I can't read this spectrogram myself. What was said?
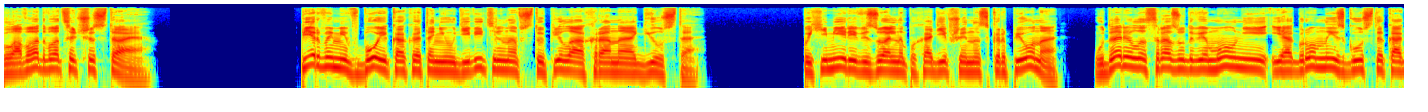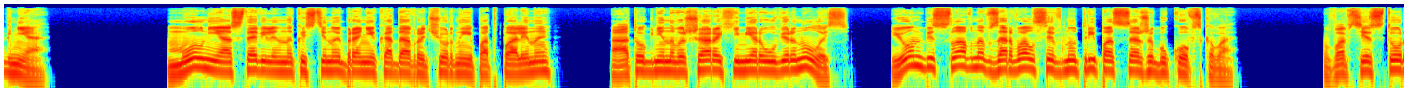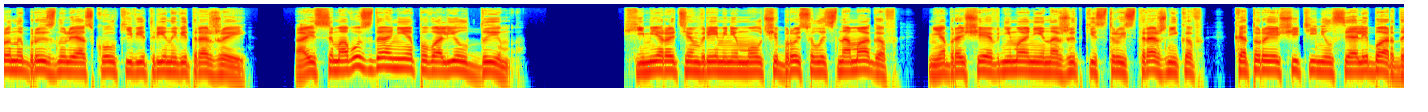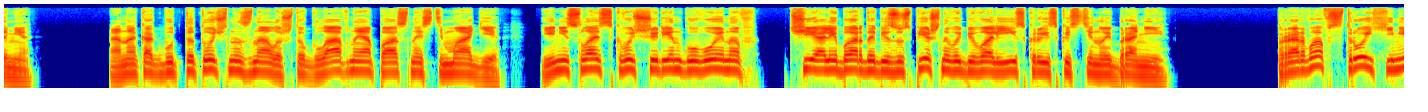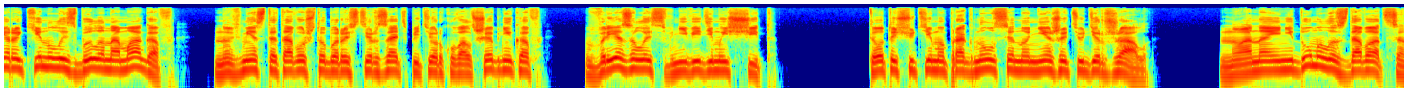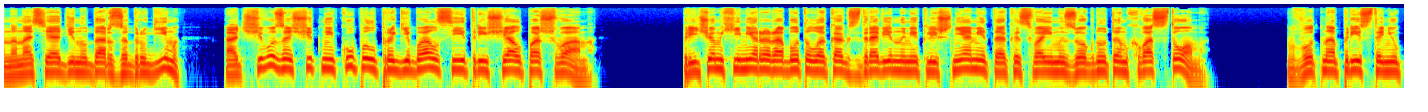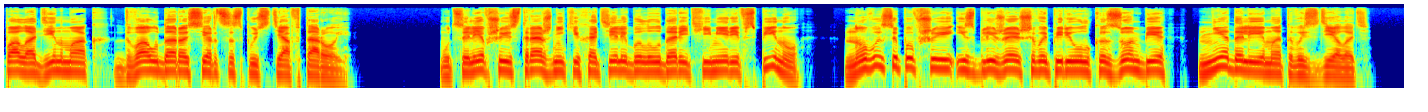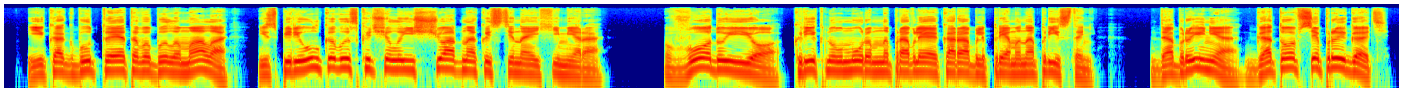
Глава 26. Первыми в бой, как это неудивительно, вступила охрана Агюста. По химере, визуально походившей на Скорпиона, ударило сразу две молнии и огромный сгусток огня. Молнии оставили на костяной броне кадавра черные подпалины, а от огненного шара химера увернулась, и он бесславно взорвался внутри пассажа Буковского. Во все стороны брызнули осколки витрины витражей, а из самого здания повалил дым. Химера тем временем молча бросилась на магов, не обращая внимания на жидкий строй стражников, который ощетинился алебардами. Она как будто точно знала, что главная опасность маги, и неслась сквозь шеренгу воинов, чьи алебарды безуспешно выбивали искры из костяной брони. Прорвав строй, Химера кинулась было на магов, но вместо того, чтобы растерзать пятерку волшебников, врезалась в невидимый щит. Тот ощутимо прогнулся, но нежить удержал. Но она и не думала сдаваться, нанося один удар за другим, отчего защитный купол прогибался и трещал по швам. Причем Химера работала как здоровенными клешнями, так и своим изогнутым хвостом. Вот на пристань упал один маг, два удара сердца спустя второй. Уцелевшие стражники хотели было ударить Химере в спину, но высыпавшие из ближайшего переулка зомби не дали им этого сделать. И как будто этого было мало, из переулка выскочила еще одна костяная химера. «В воду ее!» — крикнул Муром, направляя корабль прямо на пристань. «Добрыня, готовься прыгать!»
